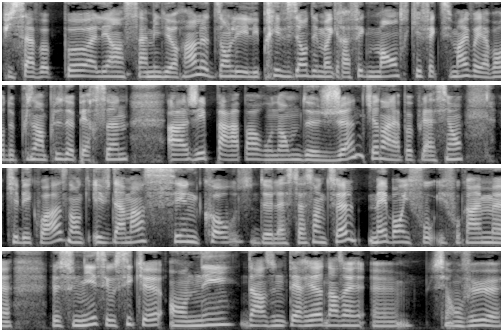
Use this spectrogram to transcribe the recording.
puis ça va pas aller en s'améliorant. Disons, les, les prévisions démographiques montrent qu'effectivement, il va y avoir de plus en plus de personnes âgées par rapport au nombre de jeunes qu'il y a dans la population québécoise. Donc, évidemment, c'est une cause de la situation actuelle, mais bon, il faut, il faut quand même euh, le souligner. C'est aussi que on est dans une période, dans un si on veut, euh,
